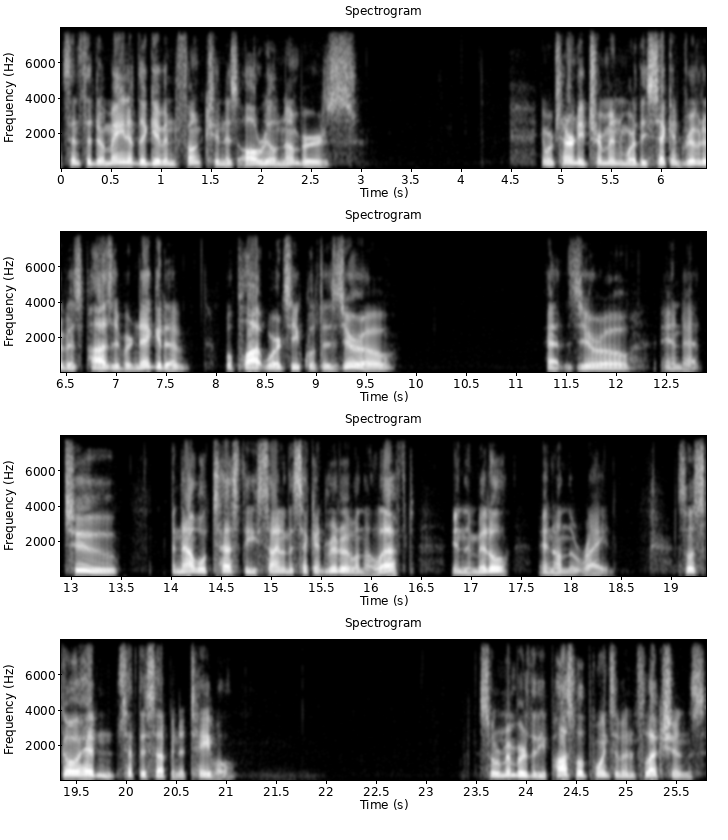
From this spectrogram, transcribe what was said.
Since the domain of the given function is all real numbers, and we're trying to determine where the second derivative is positive or negative, we'll plot where it's equal to 0 at 0 and at 2. And now we'll test the sign of the second derivative on the left, in the middle, and on the right. So let's go ahead and set this up in a table. So remember that the possible points of inflections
